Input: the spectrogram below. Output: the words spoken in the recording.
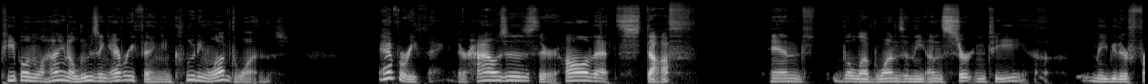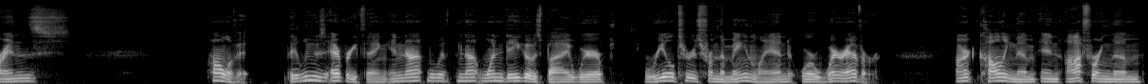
people in Lahaina losing everything, including loved ones, everything, their houses, their all of that stuff, and the loved ones and the uncertainty, uh, maybe their friends, all of it they lose everything, and not with not one day goes by where realtors from the mainland or wherever aren't calling them and offering them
